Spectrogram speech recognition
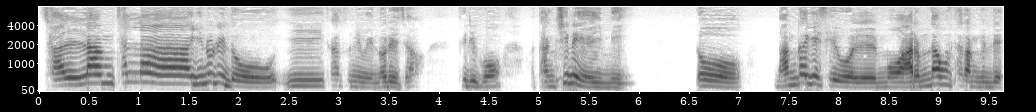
찰랑찰랑 이 노래도 이 가수님의 노래죠. 그리고 당신의 의미 또 망각의 세월 뭐 아름다운 사랑인데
